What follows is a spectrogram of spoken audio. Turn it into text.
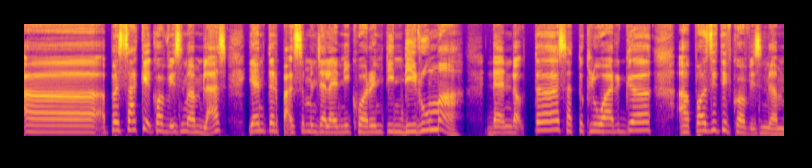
uh, pesakit COVID-19 yang terpaksa menjalani kuarantin di rumah. Dan doktor satu keluarga uh, positif COVID-19.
